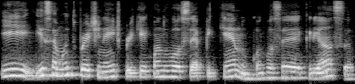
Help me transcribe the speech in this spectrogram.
E isso é muito pertinente porque quando você é pequeno, quando você é criança,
